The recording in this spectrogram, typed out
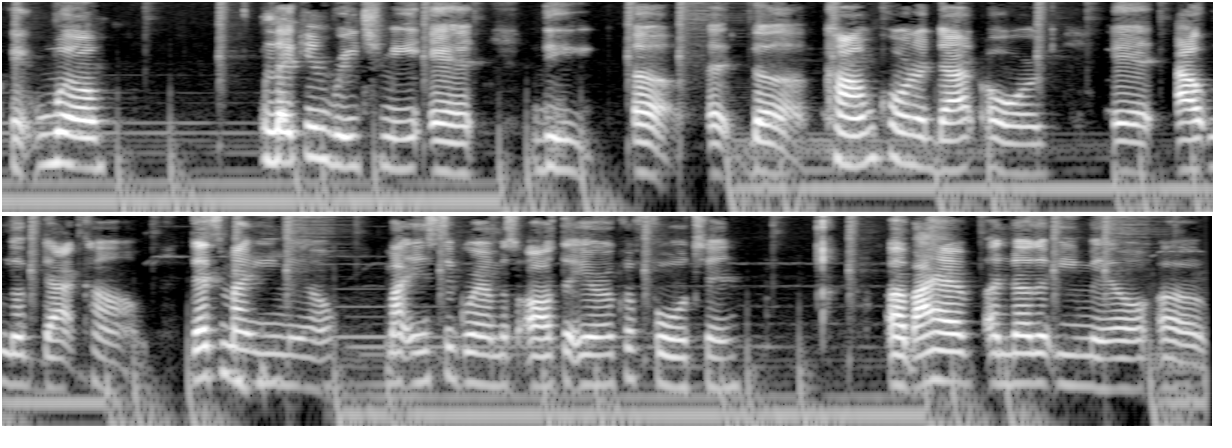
Okay. Well, they can reach me at the uh, at the calmcorner.org at outlook.com. That's my email. My Instagram is author Erica Fulton. Um, I have another email, uh,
